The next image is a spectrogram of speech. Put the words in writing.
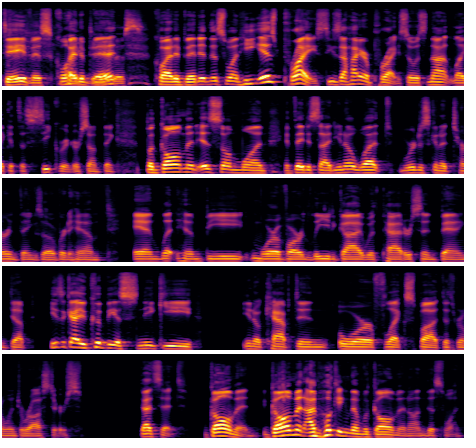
Davis quite Mike a bit, Davis. quite a bit in this one. He is priced. He's a higher price, so it's not like it's a secret or something. But Gallman is someone. If they decide, you know what, we're just going to turn things over to him and let him be more of our lead guy with Patterson banged up. He's a guy who could be a sneaky, you know, captain or flex spot to throw into rosters. That's it. Gallman, Gallman. I'm hooking them with Gallman on this one.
